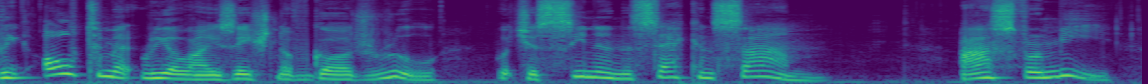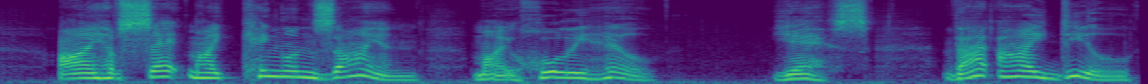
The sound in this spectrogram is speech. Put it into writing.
the ultimate realization of God's rule which is seen in the second psalm. As for me, I have set my king on Zion, my holy hill. Yes, that ideal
